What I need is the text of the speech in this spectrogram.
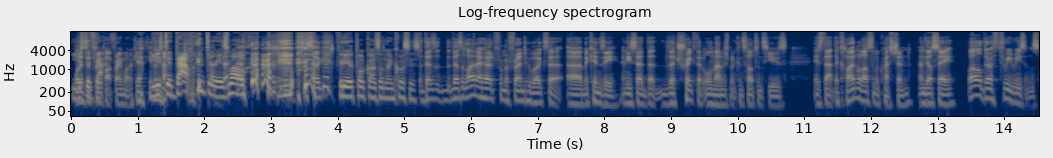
you What just is the did three that- part framework? Yeah, You just that. did that in three as well. so good. Video podcast online courses. There's there's a line I heard from a friend who works at uh, McKinsey, and he said that the trick that all management consultants use is that the client will ask them a question, and they'll say, "Well, there are three reasons,"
